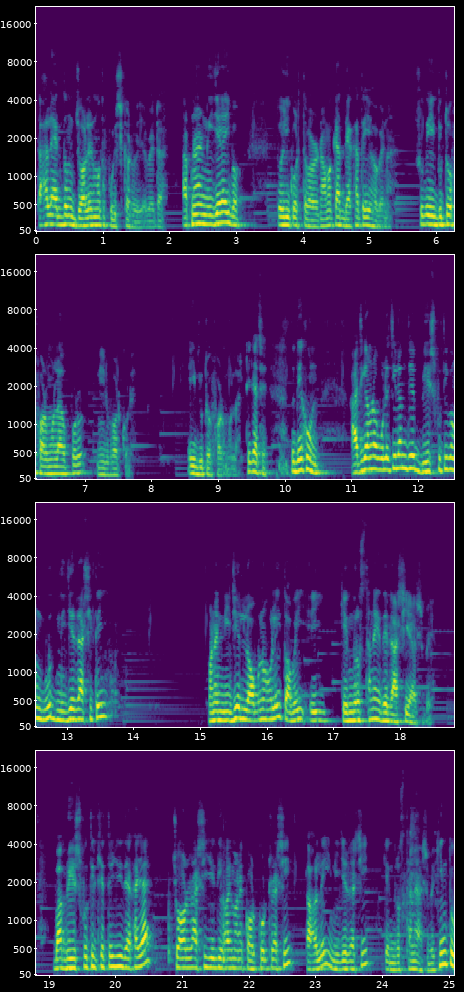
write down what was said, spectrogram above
তাহলে একদম জলের মতো পরিষ্কার হয়ে যাবে এটা। আপনারা নিজেরাই তৈরি করতে পারবেন, আমাকে আর দেখাতেই হবে না। শুধু এই দুটো ফর্মুলার উপর নির্ভর করে। এই দুটো ফর্মুলা ঠিক আছে? তো দেখুন, আজকে আমরা বলেছিলাম যে বৃহস্পতি এবং বুধ নিজের রাশিতেই মানে নিজের লগ্ন হলেই তবেই এই কেন্দ্রস্থানে এদের রাশি আসবে। বা বৃহস্পতির ক্ষেত্রে যদি দেখা যায় চর রাশি যদি হয় মানে কর্কট রাশি, তাহলেই নিজের রাশি কেন্দ্রস্থানে আসবে। কিন্তু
